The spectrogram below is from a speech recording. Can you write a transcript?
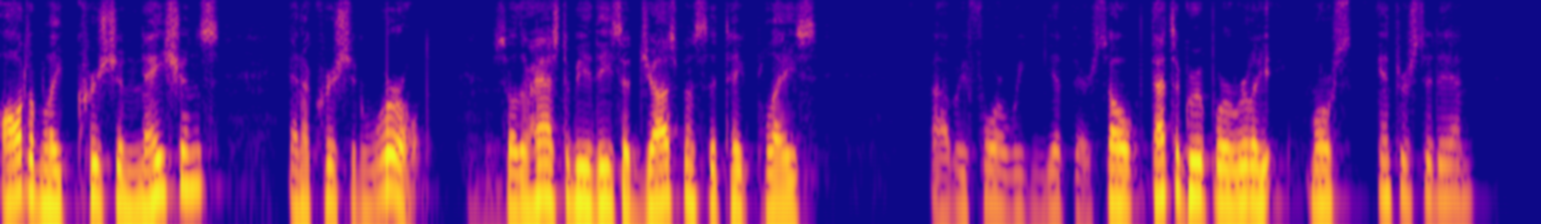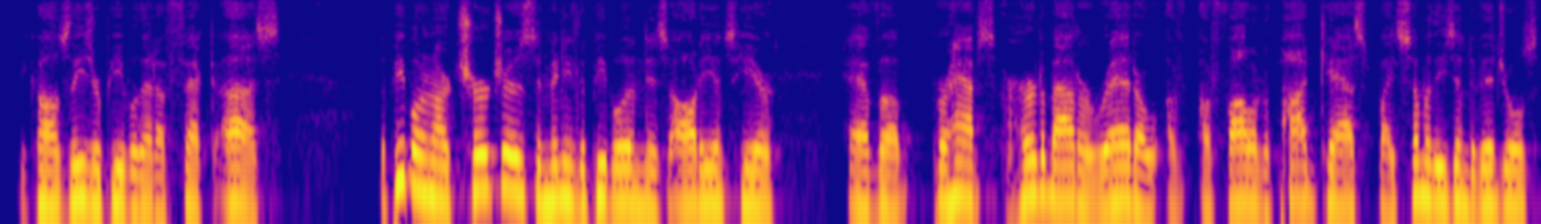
ultimately Christian nations and a Christian world. Mm-hmm. So there has to be these adjustments that take place uh, before we can get there. So that's a group we're really most interested in because these are people that affect us the people in our churches and many of the people in this audience here have uh, perhaps heard about or read or, or, followed a podcast by some of these individuals.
